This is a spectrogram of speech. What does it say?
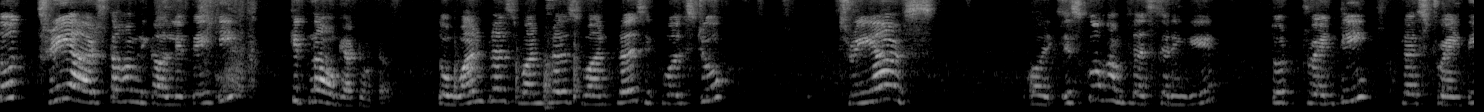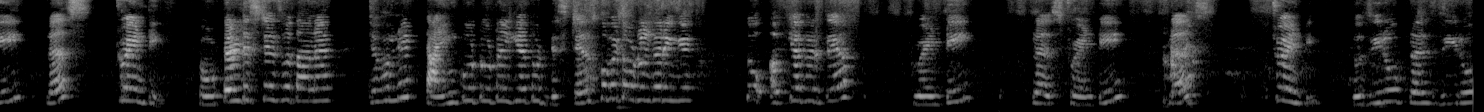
तो थ्री आवर्स का हम निकाल लेते हैं कि कितना हो गया टोटल तो one plus one plus one plus equals to three hours और इसको हम प्लस करेंगे तो twenty plus twenty plus twenty total distance बताना है। जब हमने टाइम को टोटल किया तो डिस्टेंस को भी टोटल करेंगे। तो अब क्या करते हैं? Twenty plus twenty plus twenty. तो zero plus zero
